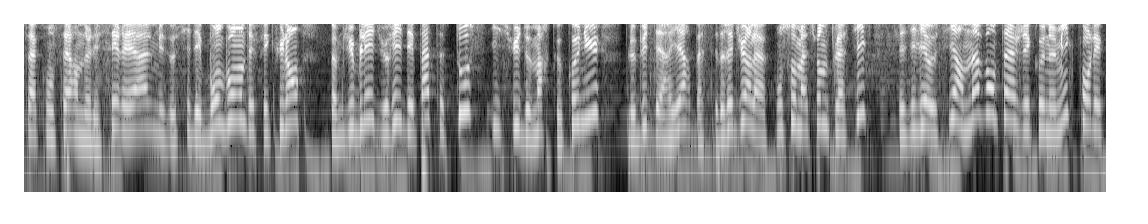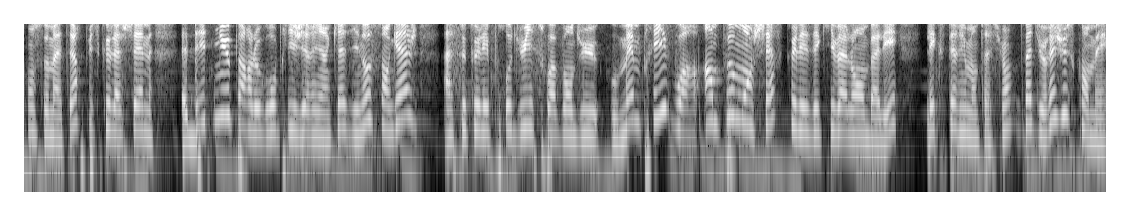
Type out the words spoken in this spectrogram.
Ça concerne les céréales, mais aussi des bonbons, des féculents, comme du blé, du riz, des pâtes, tous issus de marques connues. Le but derrière, bah, c'est de réduire la consommation de plastique, mais il y a aussi un avantage économique pour les consommateurs, puisque la chaîne détenue par le groupe ligérien Casino s'engage à ce que les produits soient vendus au même prix, voire un peu moins cher que les équivalents emballés. L'expérimentation va durer jusqu'en mai.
